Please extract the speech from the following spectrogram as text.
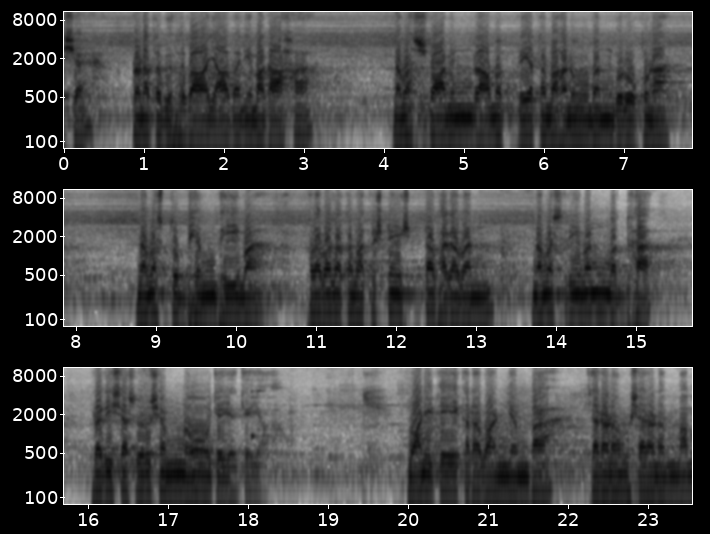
वश प्रणत विभवायावनिम नम स्वामी राम प्रियतम हनुमन गुरुगुण नमस्तुभ्यं भीम प्रबलतमकृष्णेष्टभगवन् नमः श्रीमन्मध्व प्रदिशसुरुषं नो जय जय वाणिते करवाण्यम्ब चरण शरण मम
